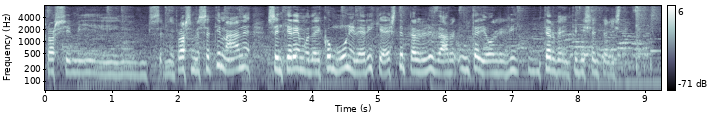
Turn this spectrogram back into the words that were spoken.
prossimi, nelle prossime settimane sentiremo dai comuni le richieste per realizzare ulteriori interventi di sentieristica.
